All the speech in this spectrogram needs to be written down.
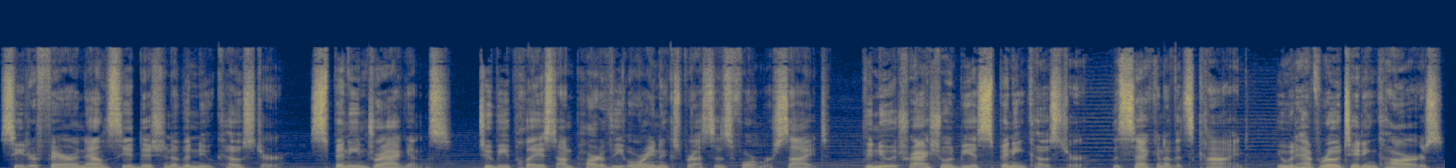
Cedar Fair announced the addition of a new coaster, Spinning Dragons, to be placed on part of the Orient Express's former site. The new attraction would be a spinning coaster, the second of its kind. It would have rotating cars,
